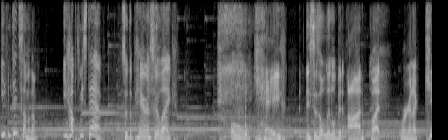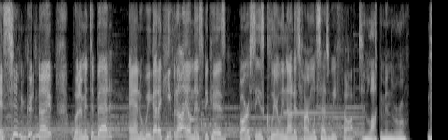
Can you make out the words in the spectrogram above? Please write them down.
He even did some of them. He helped me stab. So the parents are like, Okay, this is a little bit odd, but we're gonna kiss him goodnight, put him into bed, and we gotta keep an eye on this because Barcy is clearly not as harmless as we thought. And lock him in the room.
